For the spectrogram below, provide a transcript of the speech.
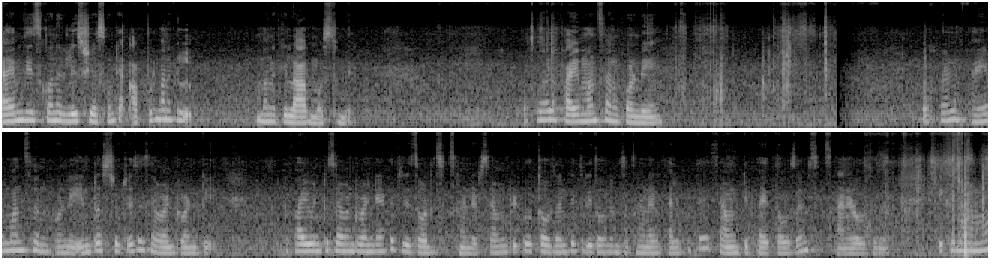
టైం తీసుకొని రిలీజ్ చేసుకుంటే అప్పుడు మనకి మనకి లాభం వస్తుంది. ఒకవేళ ఫైవ్ మంత్స్ అనుకోండి. ఒకవేళ ఫైవ్ మంత్స్ అనుకోండి ఇంట్రెస్ట్ వచ్చేసి seven twenty. Five into seven twenty అంటే three thousand six hundred. Seventy two థౌసండ్కి త్రీ థౌసండ్ సిక్స్ హండ్రెడ్ కలిపితే seventy five thousand six hundred అవుతుంది. ఇక్కడ మనము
